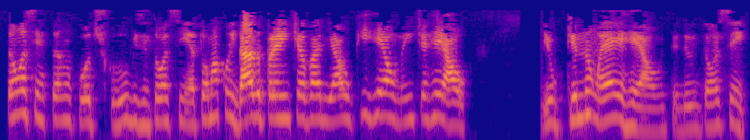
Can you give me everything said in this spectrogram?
estão acertando com outros clubes. Então, assim, é tomar cuidado para a gente avaliar o que realmente é real e o que não é real, entendeu? Então, assim,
